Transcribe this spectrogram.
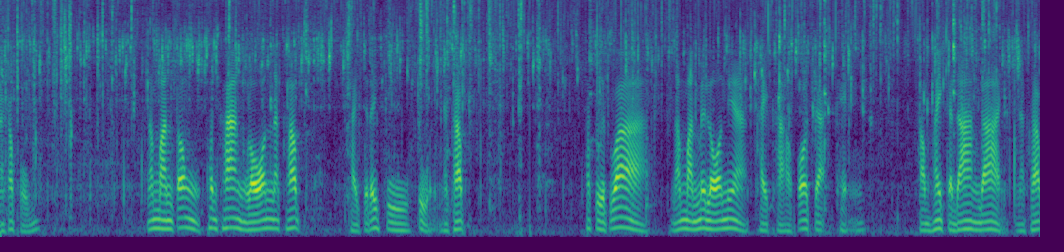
นะครับ ผม น้ำมันต้องค่อนข้างร้อนนะครับ ไข่จะได้ฟูสวยนะครับ ถ้าเกิดว่าน้ำมันไม่ร้อนเนี่ย ไข่ขาวก็จะแข็งทำให้กระด้างได้นะครับ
